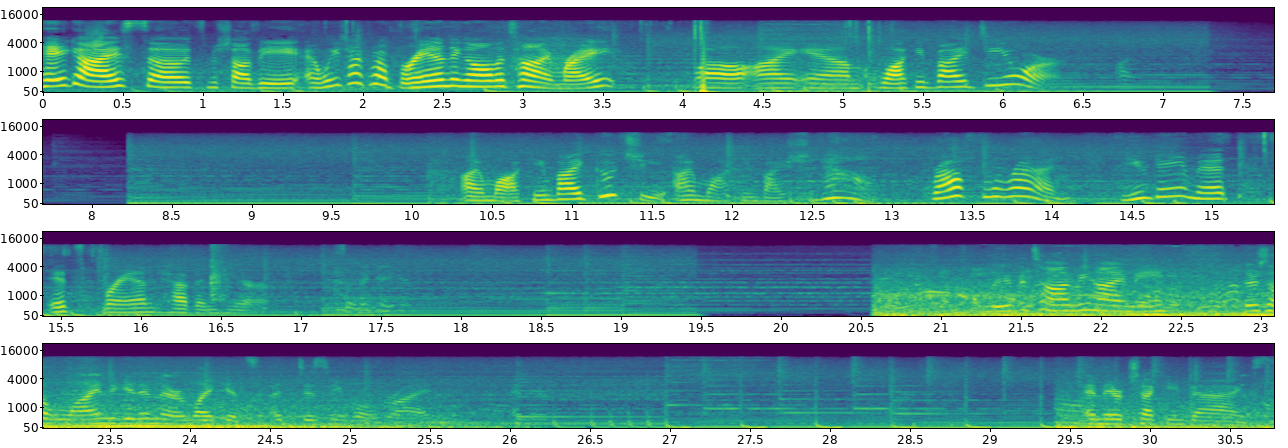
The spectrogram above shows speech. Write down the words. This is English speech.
Hey guys, so it's Michelle B, and we talk about branding all the time, right? Well, I am walking by Dior. I'm walking by Gucci. I'm walking by Chanel, Ralph Lauren. You name it, it's brand heaven here. Louis Vuitton behind me. There's a line to get in there like it's a Disney World ride. And they're checking bags.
